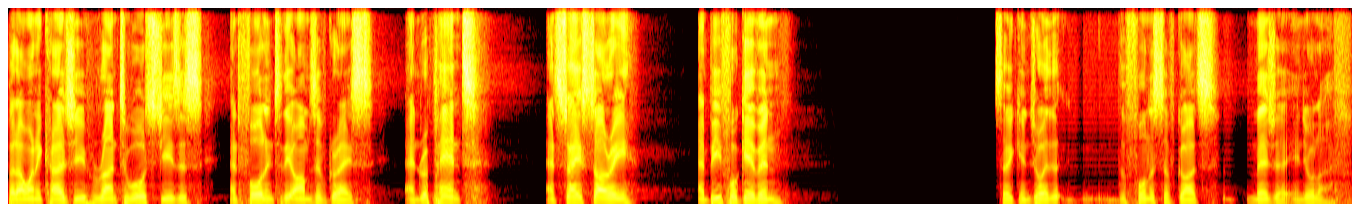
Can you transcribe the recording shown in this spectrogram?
but I want to encourage you run towards Jesus and fall into the arms of grace and repent and say sorry and be forgiven so you can enjoy the, the fullness of God's measure in your life.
